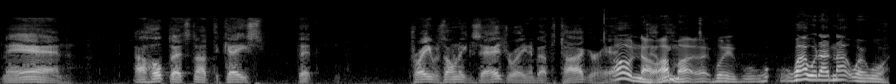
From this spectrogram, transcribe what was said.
Man, I hope that's not the case. That Trey was only exaggerating about the tiger hat. Oh no, Tell I'm. me. Uh, wait, why would I not wear one?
